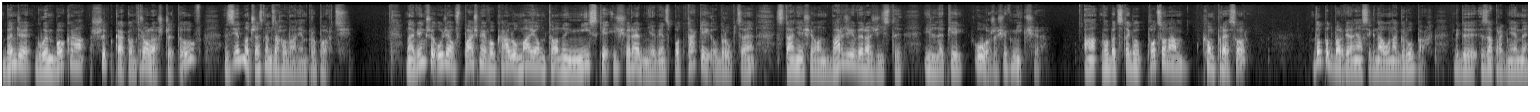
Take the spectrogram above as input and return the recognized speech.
Będzie głęboka, szybka kontrola szczytów z jednoczesnym zachowaniem proporcji. Największy udział w paśmie wokalu mają tony niskie i średnie, więc po takiej obróbce stanie się on bardziej wyrazisty i lepiej ułoży się w miksie. A wobec tego po co nam kompresor? do podbarwiania sygnału na grupach, gdy zapragniemy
